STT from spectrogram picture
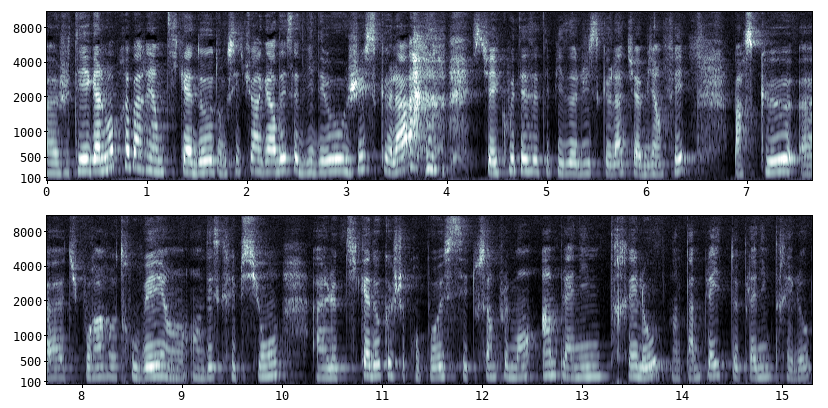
Euh, je t'ai également préparé un petit cadeau, donc si tu as regardé cette vidéo jusque-là, si tu as écouté cet épisode jusque-là, tu as bien fait, parce que tu pourras retrouver en, en description le petit cadeau que je te propose, c'est tout simplement un planning Trello, un template de planning Trello.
